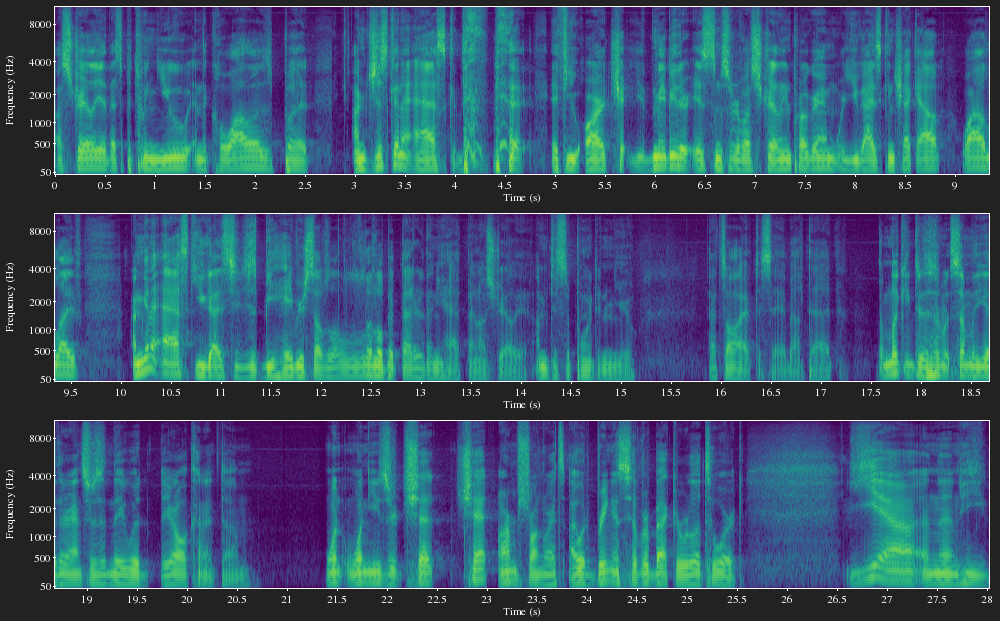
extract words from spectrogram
Australia, that's between you and the koalas. But I'm just going to ask that if you are, maybe there is some sort of Australian program where you guys can check out wildlife. I'm going to ask you guys to just behave yourselves a little bit better than you have been, Australia. I'm disappointed in you. That's all I have to say about that. I'm looking through some, some of the other answers, and they would they're all kind of dumb. One one user Chet Chet Armstrong writes, "I would bring a silverback gorilla to work." Yeah, and then he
